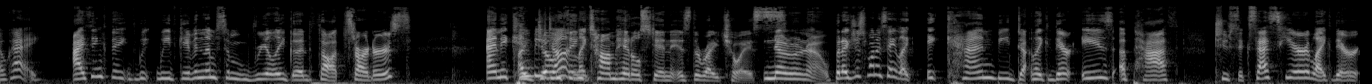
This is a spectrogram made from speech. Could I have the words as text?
Okay, I think that we, we've given them some really good thought starters, and it can I be don't done. think like Tom Hiddleston is the right choice. no, no, no. But I just want to say, like, it can be done. Like, there is a path to success here. Like, there.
